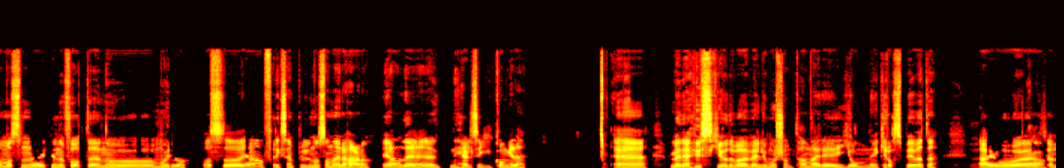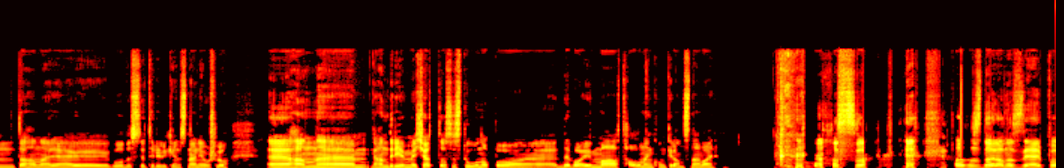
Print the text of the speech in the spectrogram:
Om åssen vi kunne få til noe moro. Og så, ja, for eksempel noe sånt her, da. Ja, det er helt sikkert konge, det. Eh, men jeg husker jo det var veldig morsomt, han derre Johnny Crosby, vet du. Er jo eh, Ja. sønnen til han derre eh, godeste tryllekunstneren i Oslo. Uh, han, uh, han driver med kjøtt, og så sto han oppå uh, Det var i mathallen den konkurransen her var. og, så, og så står han og ser på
